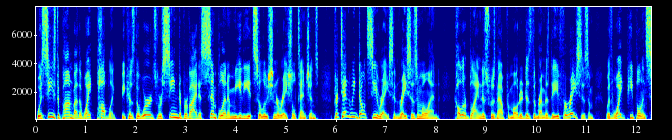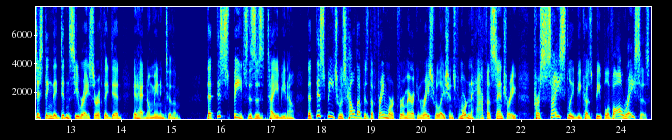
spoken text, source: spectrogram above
was seized upon by the white public because the words were seen to provide a simple and immediate solution to racial tensions. Pretend we don't see race and racism will end. Color blindness was now promoted as the remedy for racism, with white people insisting they didn't see race or if they did, it had no meaning to them that this speech, this is Taibbi now, that this speech was held up as the framework for American race relations for more than half a century, precisely because people of all races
